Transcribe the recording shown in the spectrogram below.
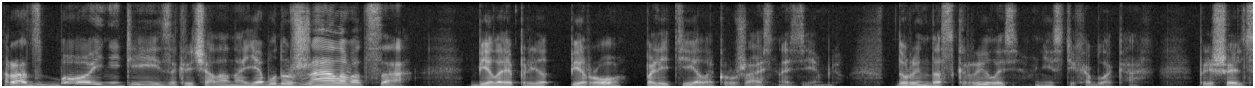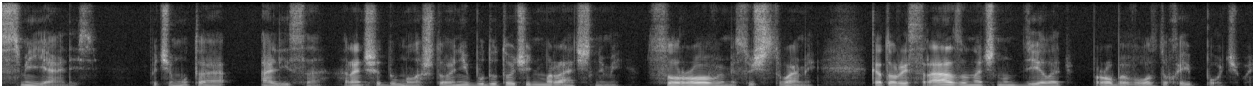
«Разбойники!» — закричала она. «Я буду жаловаться!» Белое перо полетело, кружась на землю. Дурында скрылась в низких облаках. Пришельцы смеялись. Почему-то Алиса раньше думала, что они будут очень мрачными, суровыми существами, которые сразу начнут делать пробы воздуха и почвы,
